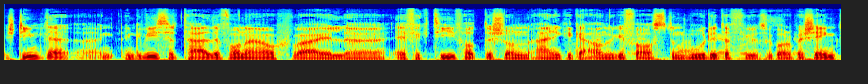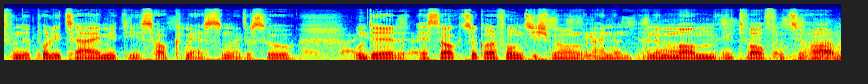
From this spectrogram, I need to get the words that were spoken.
stimmt ein, ein, gewisser Teil davon auch, weil äh, effektiv hat er schon einige Gauner gefasst und wurde dafür sogar beschenkt von der Polizei mit Sackmessern oder so. Und er, er sagt sogar von sich mal, einen, einen Mann entwaffnet zu haben.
